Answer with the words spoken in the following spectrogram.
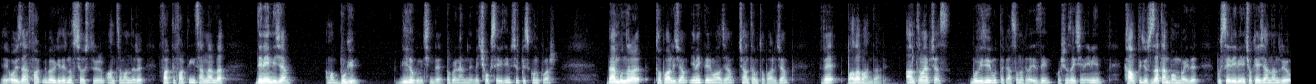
E, o yüzden farklı bölgeleri nasıl çalıştırıyorum antrenmanları farklı farklı insanlarla deneyimleyeceğim. Ama bugün vlogun içinde çok önemli ve çok sevdiğim sürpriz konuk var. Ben bunlara toparlayacağım, yemeklerimi alacağım, çantamı toparlayacağım ve Balaban'da antrenman yapacağız. Bu videoyu mutlaka sonuna kadar izleyin. Hoşunuza gideceğine eminim. Kamp videosu zaten bombaydı. Bu seri beni çok heyecanlandırıyor.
